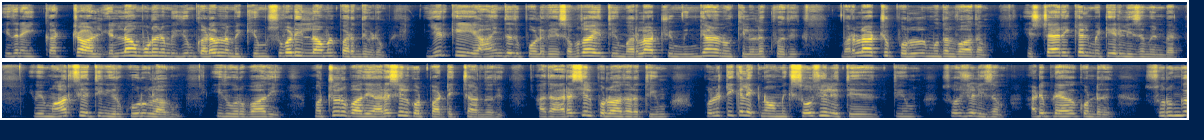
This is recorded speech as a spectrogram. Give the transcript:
இதனை கற்றால் எல்லா மூட நம்பிக்கையும் கடவுள் நம்பிக்கையும் சுவடு இல்லாமல் பறந்துவிடும். இயற்கையை ஆய்ந்தது போலவே சமுதாயத்தையும் வரலாற்றையும் விஞ்ஞான நோக்கில் விளக்குவது வரலாற்று பொருள் முதல்வாதம். ஹிஸ்டாரிக்கல் மெட்டீரியலிசம் என்பர். இவை மார்க்சியத்தின் இரு கூறுகளாகும். இது ஒரு பாதி. மற்றொரு பாதி அரசியல் கோட்பாட்டை சார்ந்தது. அது அரசியல் பொருளாதாரத்தையும் பொலிட்டிக்கல் எக்கனாமிக்ஸ் சோசியலித்தையும் சோசியலிசம் அடிப்படையாக கொண்டது. சுருங்க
